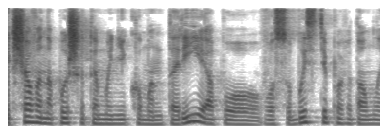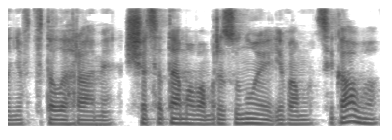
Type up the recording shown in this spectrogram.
Якщо ви напишете мені коментарі або в особисті повідомлення в Телеграмі, що ця тема вам резонує і вам цікаво,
